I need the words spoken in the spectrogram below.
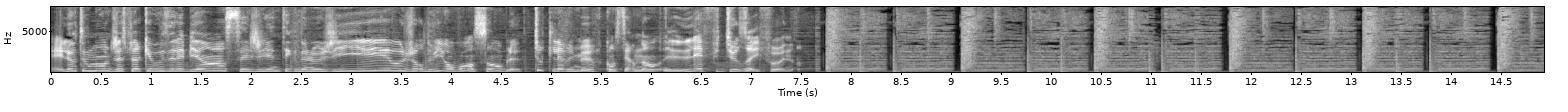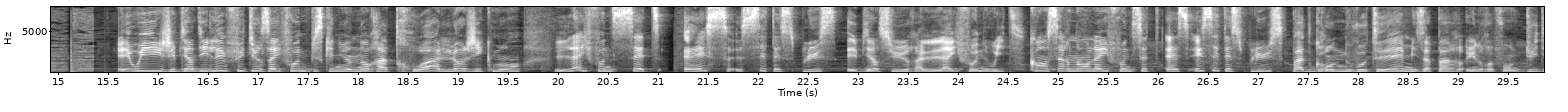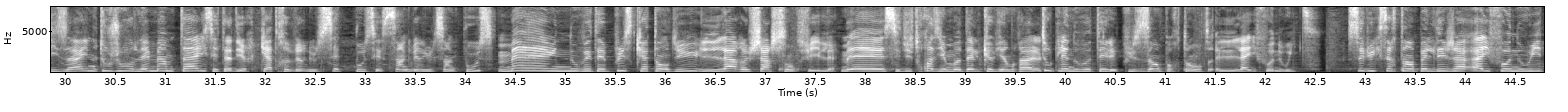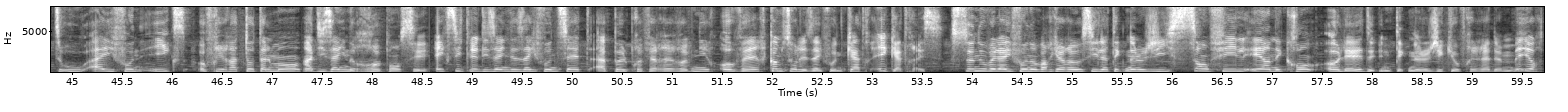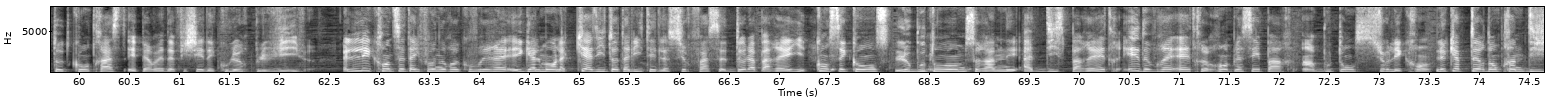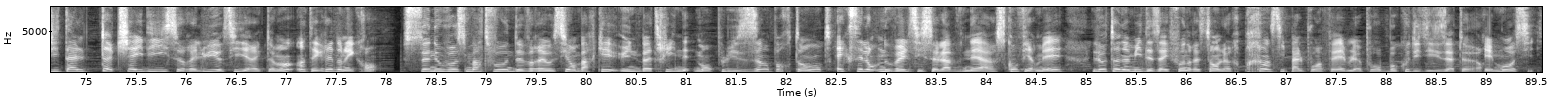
Hello tout le monde, j'espère que vous allez bien, c'est GN Technologies et aujourd'hui on voit ensemble toutes les rumeurs concernant les futurs iPhones. Et oui, j'ai bien dit les futurs iPhones puisqu'il y en aura trois, logiquement, l'iPhone 7 S, 7S Plus et bien sûr l'iPhone 8. Concernant l'iPhone 7S et 7S Plus, pas de grande nouveauté, mis à part une refonte du design, toujours les mêmes tailles, c'est-à-dire 4,7 pouces et 5,5 pouces, mais une nouveauté plus qu'attendue, la recharge sans fil. Mais c'est du troisième modèle que viendra toutes les nouveautés les plus importantes, l'iPhone 8. Celui que certains appellent déjà iPhone 8 ou iPhone X offrira totalement un design repensé. Excite le design des iPhone 7, Apple préférerait revenir au vert comme sur les iPhone 4 et 4S. Ce nouvel iPhone embarquerait aussi la technologie sans fil et un écran OLED, une technologie qui offrirait de meilleurs taux de contraste et permet d'afficher des couleurs plus vives. L'écran de cet iPhone recouvrirait également la quasi-totalité de la surface de l'appareil. Conséquence, le bouton Home sera amené à disparaître et devrait être remplacé par un bouton sur l'écran. Le capteur d'empreinte digitale Touch ID serait lui aussi directement intégré dans l'écran. Ce nouveau smartphone devrait aussi embarquer une batterie nettement plus importante. Excellente nouvelle si cela venait à se confirmer, l'autonomie des iPhones restant leur principal point faible pour beaucoup d'utilisateurs, et moi aussi.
